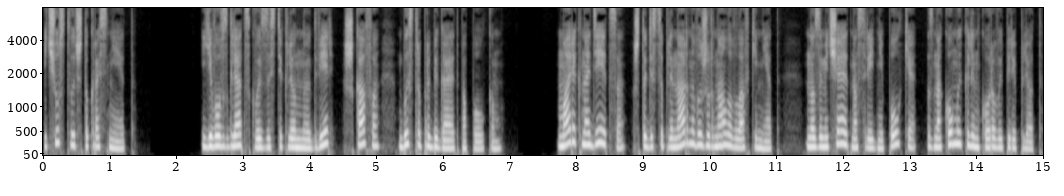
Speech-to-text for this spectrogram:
и чувствует, что краснеет. Его взгляд сквозь застекленную дверь шкафа быстро пробегает по полкам. Марик надеется, что дисциплинарного журнала в лавке нет, но замечает на средней полке знакомый коленкоровый переплет.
